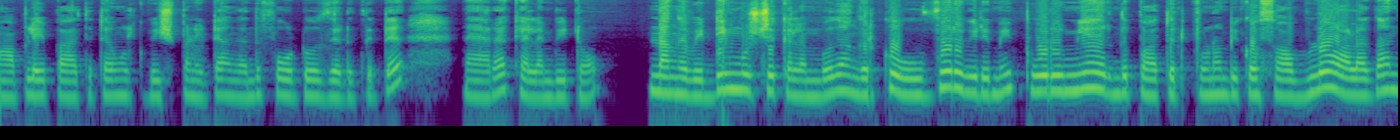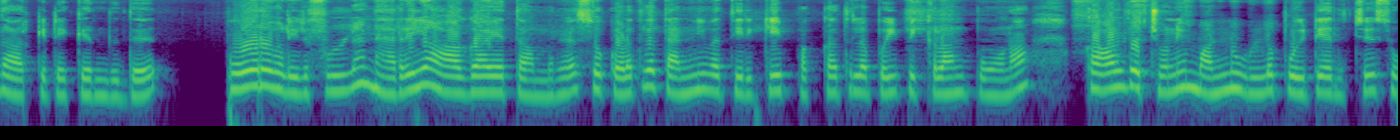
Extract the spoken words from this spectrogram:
மாப்பிள்ளையை பார்த்துட்டு அவங்களுக்கு விஷ் பண்ணிவிட்டு அங்கேருந்து ஃபோட்டோஸ் எடுத்துகிட்டு நேராக கிளம்பிட்டோம். நாங்கள் வெட்டிங் முடிச்சுட்டு கிளம்பும்போது அங்கே இருக்க ஒவ்வொரு வீடுமே பொறுமையாக இருந்து பார்த்துட்டு போனோம். பிகாஸ் அவ்வளோ அழகாக அந்த ஆர்கிடெக்ட் இருந்தது. போகிற வழியில் ஃபுல்லாக நிறைய ஆகாய தாமரை. ஸோ குளத்துல தண்ணி வத்திருக்கே பக்கத்தில் போய் பிக்கலான்னு போனால் கால் வச்சோடனே மண் உள்ளே போயிட்டே இருந்துச்சு. ஸோ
